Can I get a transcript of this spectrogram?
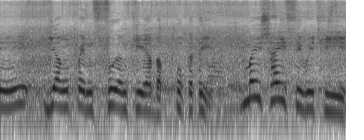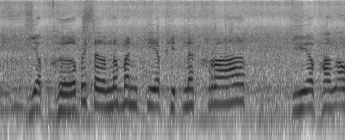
นี้ยังเป็นเฟืองเกียร์แบบปกติ ไม่ใช่ CVT อย่าเผลอไปเติมน้ำมันเกียร์ผิดนะครับ เกียร์พังเอา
